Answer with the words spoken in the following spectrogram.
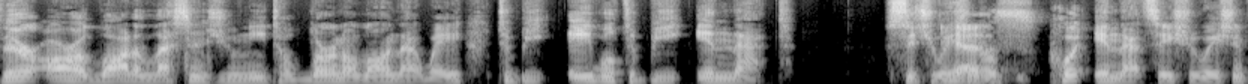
there are a lot of lessons you need to learn along that way to be able to be in that situation yes. or put in that situation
